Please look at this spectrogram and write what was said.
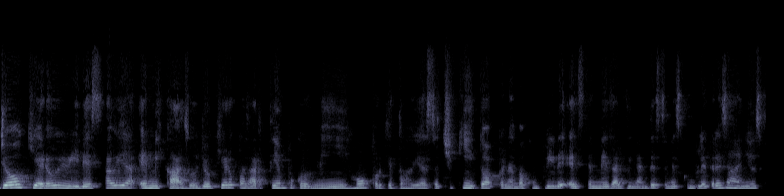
yo quiero vivir esta vida, en mi caso, yo quiero pasar tiempo con mi hijo porque todavía está chiquito, apenas va a cumplir este mes, al final de este mes cumple tres años.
